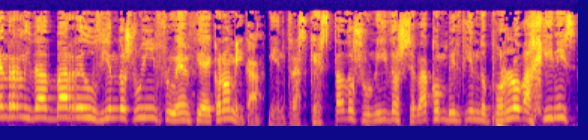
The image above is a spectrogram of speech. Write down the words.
en realidad va reduciendo su influencia económica, mientras que Estados Unidos se va convirtiendo por lo bajinis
